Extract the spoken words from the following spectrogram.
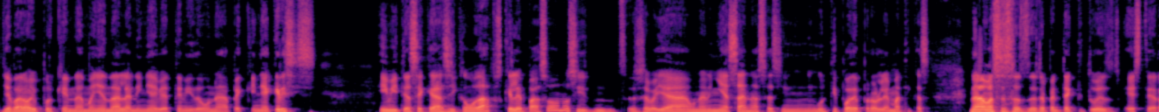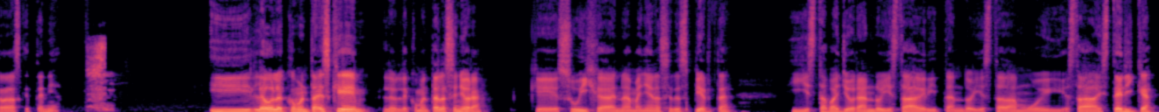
llevar hoy porque en la mañana la niña había tenido una pequeña crisis. Y mi tía se queda así como, ah, pues, ¿qué le pasó? No, si se veía una niña sana, o sea, sin ningún tipo de problemáticas. Nada más esas de repente actitudes este, raras que tenía. Y luego le comentaba, es que le, le comentaba a la señora que su hija en la mañana se despierta y estaba llorando y estaba gritando y estaba muy, estaba histérica,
